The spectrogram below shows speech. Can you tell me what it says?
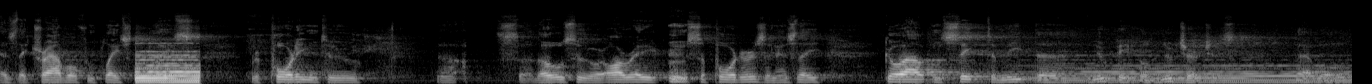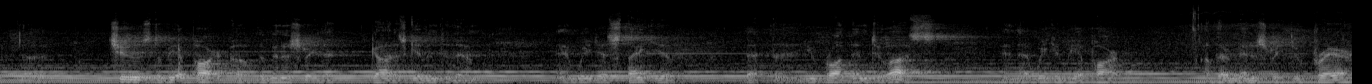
as they travel from place to place, reporting to uh, so those who are already supporters, and as they go out and seek to meet the new people, new churches that will uh, choose to be a part of the ministry that God has given to them And we just thank you that uh, you brought them to us and that we can be a part of their ministry through prayer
